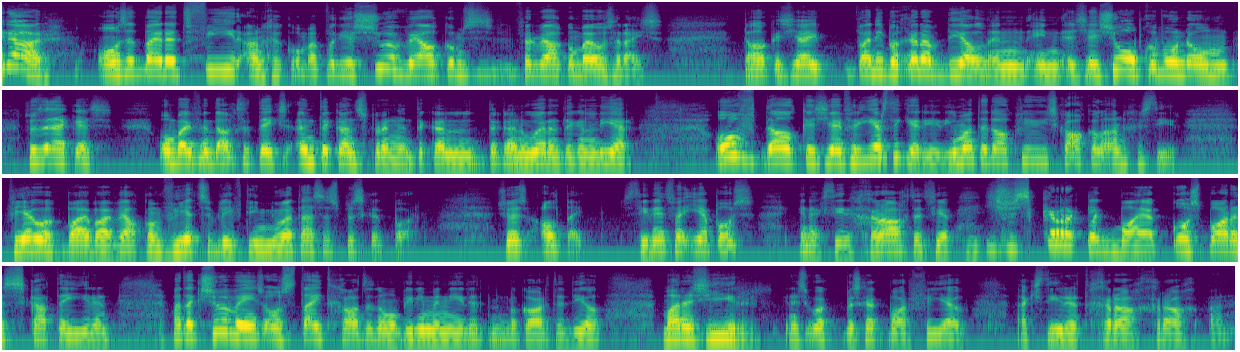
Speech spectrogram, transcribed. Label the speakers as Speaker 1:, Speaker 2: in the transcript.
Speaker 1: Hy daar. Ons het by rit 4 aangekom. Ek wil jou so welkom verwelkom by ons reis. Dalk is jy van die begin af deel en en is jy so opgewonde om soos ek is om by vandag se teks in te kan spring en te kan te kan hoor en te kan leer. Of dalk is jy vir die eerste keer hier. Iemand het dalk vir jou die skakel aangestuur. Vir jou ook baie baie welkom. Weet asseblief die notas is beskikbaar. Soos altyd. Stuur net vir e-pos en ek stuur graag dit vir jou. Hier's verskriklik baie kosbare skatte hierin. Wat ek so wens ons tyd gehad het om op hierdie manier dit met mekaar te deel, maar is hier en is ook beskikbaar vir jou. Ek stuur dit graag graag aan.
